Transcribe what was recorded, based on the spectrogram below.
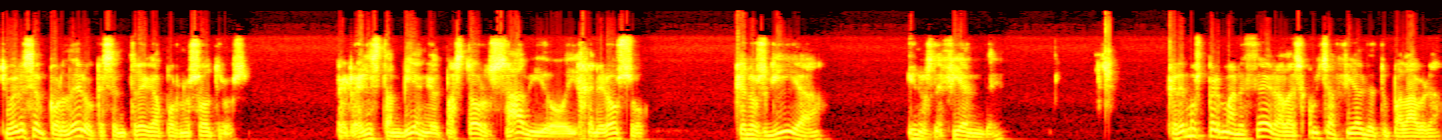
tú eres el Cordero que se entrega por nosotros, pero eres también el pastor sabio y generoso que nos guía y nos defiende Queremos permanecer a la escucha fiel de tu palabra.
